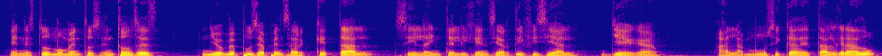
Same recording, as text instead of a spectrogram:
en estos momentos. Entonces, yo me puse a pensar, ¿qué tal si la inteligencia artificial llega a la música de tal grado.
